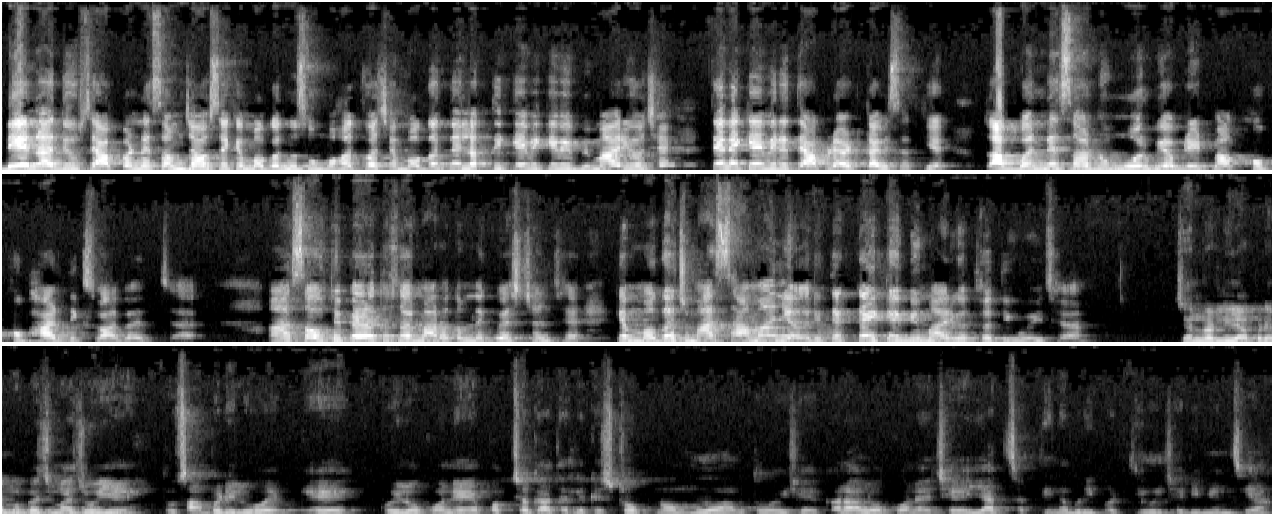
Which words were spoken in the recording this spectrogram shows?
ડે ના દિવસે આપણને સમજાવશે કે મગજનું શું મહત્વ છે, મગજને લગતી કેવી કેવી બીમારીઓ છે, તેને કેવી રીતે આપણે અટકાવી શકીએ. તો આ બંને સરનું મોરબી અપડેટમાં ખૂબ ખૂબ હાર્દિક સ્વાગત છે. સૌથી પહેલા તો સર મારો તમને ક્વેશ્ચન છે કે મગજમાં સામાન્ય રીતે કઈ કઈ બીમારીઓ થતી હોય છે? જનરલી આપણે મગજમાં જોઈએ તો સાંભળેલું હોય કે કોઈ લોકોને પક્ષઘાત એટલે કે સ્ટ્રોકનો હુમલો આવતો હોય છે, ઘણા લોકોને છે યાદશક્તિ નબળી પડતી હોય છે ડિમેન્શિયા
